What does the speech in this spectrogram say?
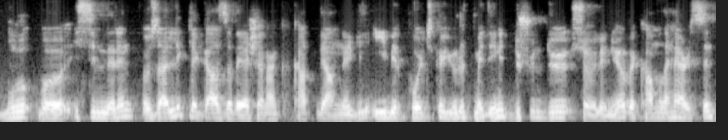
bu, bu isimlerin özellikle Gazze'de yaşanan katliamla ilgili iyi bir politika yürütmediğini düşündüğü söyleniyor ve Kamala Harris'in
